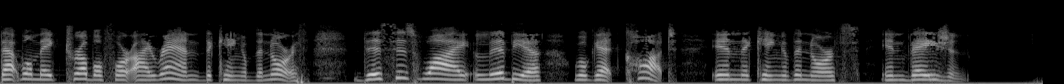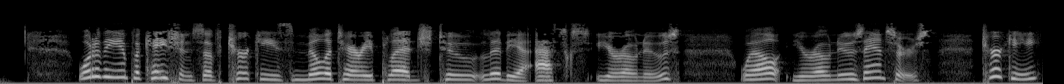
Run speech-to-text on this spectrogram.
that will make trouble for Iran, the king of the north. This is why Libya will get caught in the king of the north's invasion. What are the implications of Turkey's military pledge to Libya? asks Euronews. Well, Euronews answers. Turkey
